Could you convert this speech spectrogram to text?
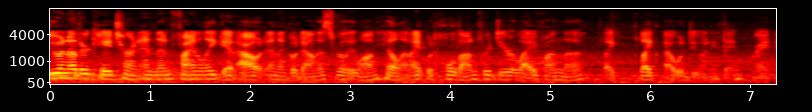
do another K turn, and then finally get out and then go down this really long hill. And I would hold on for dear life on the like like that would do anything, right?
